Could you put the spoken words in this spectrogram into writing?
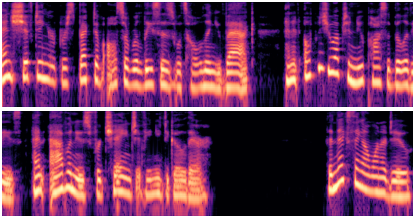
and shifting your perspective also releases what's holding you back, and it opens you up to new possibilities and avenues for change if you need to go there. The next thing I want to do,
